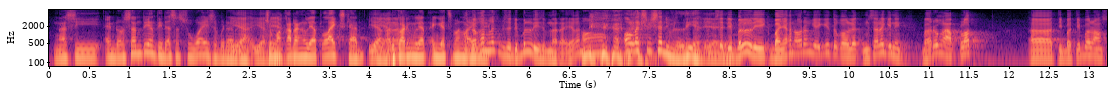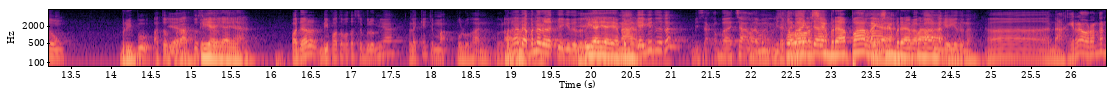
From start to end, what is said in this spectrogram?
ngasih endorsean tuh yang tidak sesuai sebenarnya. Iya, iya. Cuma Iya. karena ngelihat likes kan, Iya, bukan karena- ngelihat engagement Padahal kan lainnya. like bisa dibeli sebenarnya ya kan. Oh, oh likes bisa dibeli ya? Itu bisa dibeli. Kebanyakan orang kayak gitu kalau lihat misalnya gini, baru ngupload eh, tiba-tiba langsung beribu atau Iya. beratus. Iya, gitu. iya, iya. Padahal di foto-foto sebelumnya like-nya cuma puluhan. Pernah enggak pernah lihat kayak gitu tuh? Iya, iya, iya, Nah, benar. kayak gitu kan. bisa kebaca lah bang. Bisa. Followersnya berapa, likes-nya Iya, berapa. Nah, kayak gitu nah. Ah, nah akhirnya orang kan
